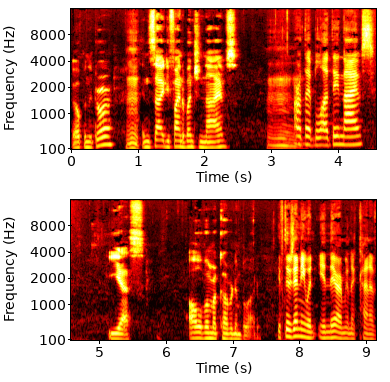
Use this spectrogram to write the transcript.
you open the drawer. Hmm. Inside, you find a bunch of knives. Mm. Are they bloody knives? Yes, all of them are covered in blood. If there's anyone in there, I'm going to kind of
